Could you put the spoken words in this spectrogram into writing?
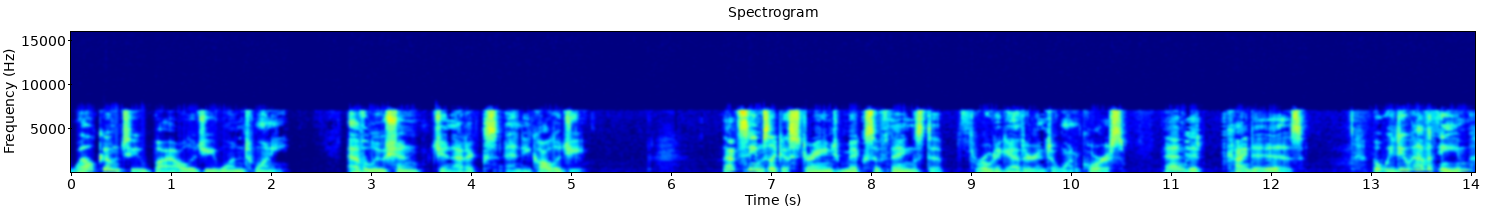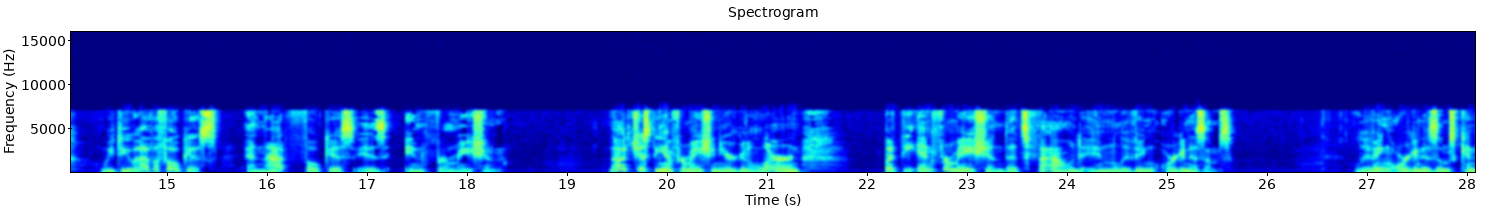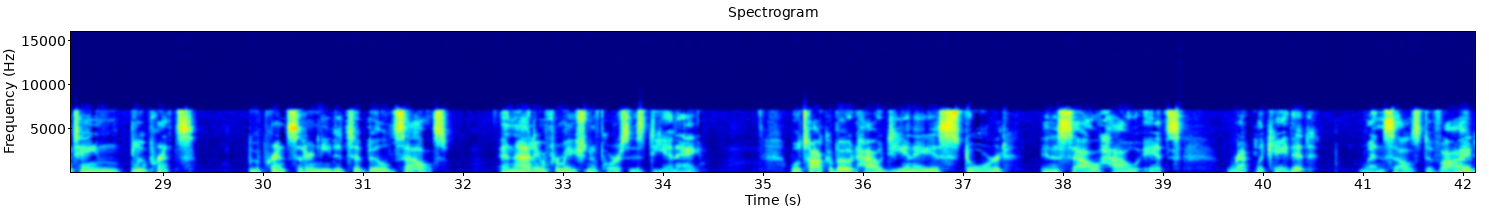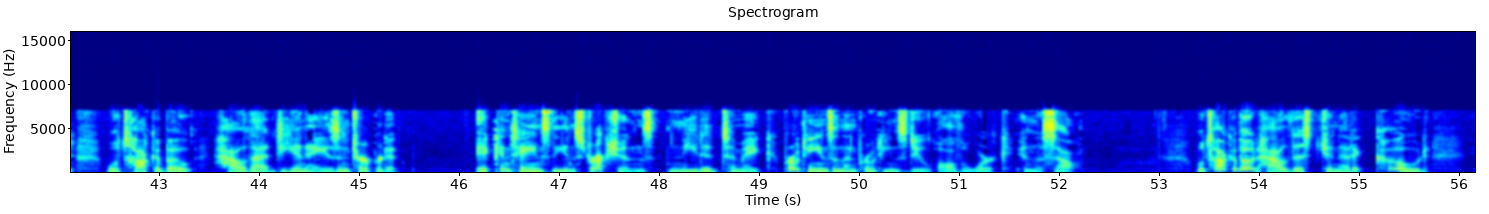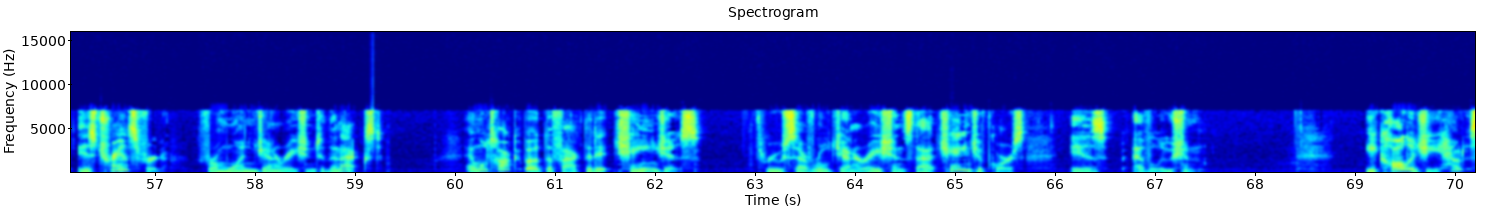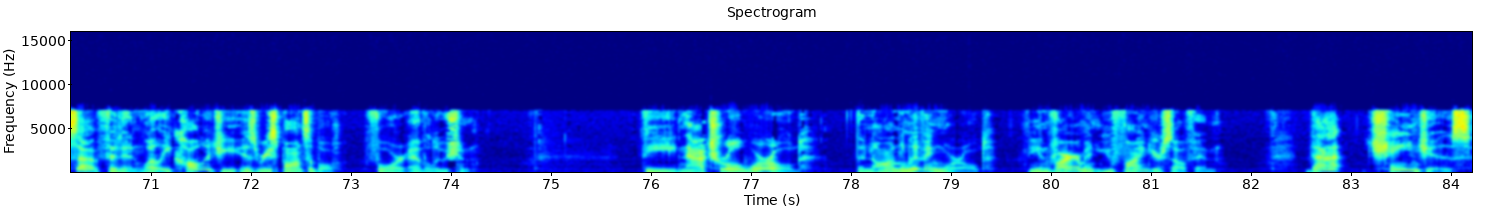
Welcome to Biology 120, Evolution, Genetics, and Ecology. That seems like a strange mix of things to throw together into one course, and it kinda is. But we do have a theme, we do have a focus, and that focus is information. Not just the information you're gonna learn, but the information that's found in living organisms. Living organisms contain blueprints, blueprints that are needed to build cells. And that information, of course, is DNA. We'll talk about how DNA is stored in a cell, how it's replicated when cells divide. We'll talk about how that DNA is interpreted. It contains the instructions needed to make proteins, and then proteins do all the work in the cell. We'll talk about how this genetic code is transferred from one generation to the next. And we'll talk about the fact that it changes through several generations. That change, of course, is evolution. Ecology, how does that fit in? Well, ecology is responsible for evolution. The natural world, the non-living world, the environment you find yourself in, that changes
